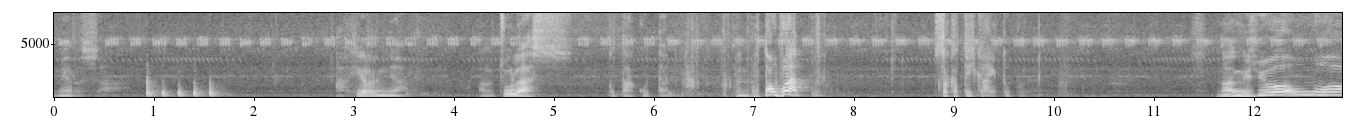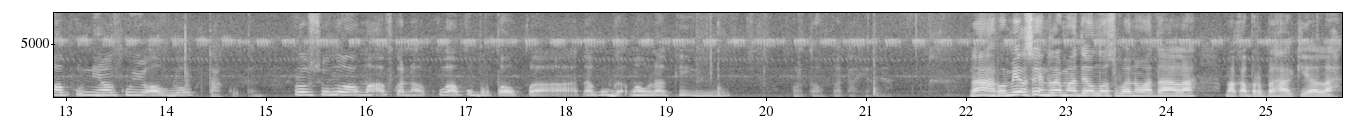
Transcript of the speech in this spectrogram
Pemirsa. Akhirnya Al-Julas ketakutan dan bertobat seketika itu pun. Nangis, ya Allah ampuni aku ya Allah. Takutan. Rasulullah maafkan aku, aku bertobat, aku gak mau lagi. Bertobat akhirnya. Nah pemirsa yang dirahmati Allah subhanahu wa ta'ala, maka berbahagialah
